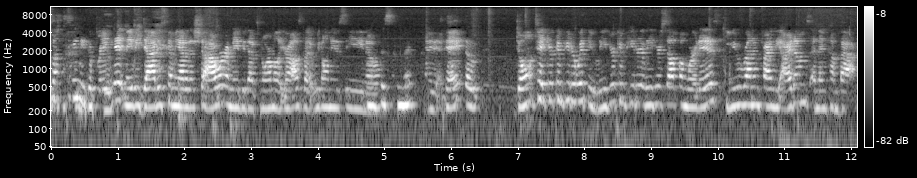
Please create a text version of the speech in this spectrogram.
something, you could break it. Maybe daddy's coming out of the shower, and maybe that's normal at your house, but we don't need to see, you know, anything. Okay, so don't take your computer with you. Leave your computer, leave your cell phone where it is. You run and find the items, and then come back.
